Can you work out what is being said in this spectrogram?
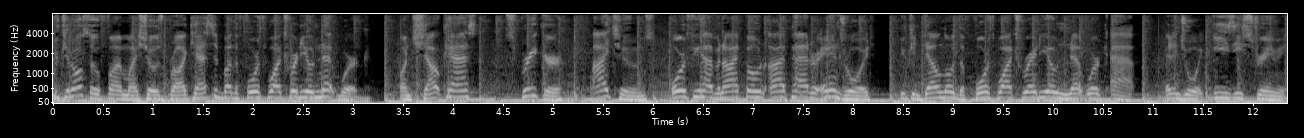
You can also find my shows broadcasted by the Fourth Watch Radio Network on Shoutcast, Spreaker, iTunes, or if you have an iPhone, iPad, or Android, you can download the Fourth Watch Radio Network app and enjoy easy streaming.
